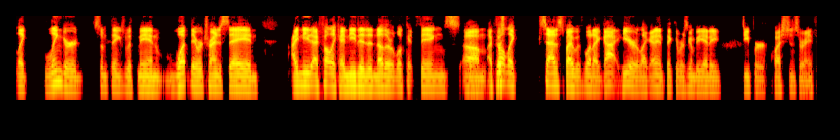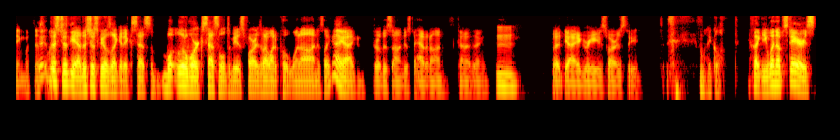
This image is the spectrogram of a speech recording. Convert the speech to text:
like lingered some things with me and what they were trying to say, and I need. I felt like I needed another look at things. Um, I felt like satisfied with what I got here. Like I didn't think there was going to be any deeper questions or anything with this This, one. just yeah, this just feels like an accessible, a little more accessible to me as far as if I want to put one on. It's like, oh yeah, I can throw this on just to have it on, kind of thing. Mhm. but yeah, I agree as far as the Michael. Like he went upstairs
